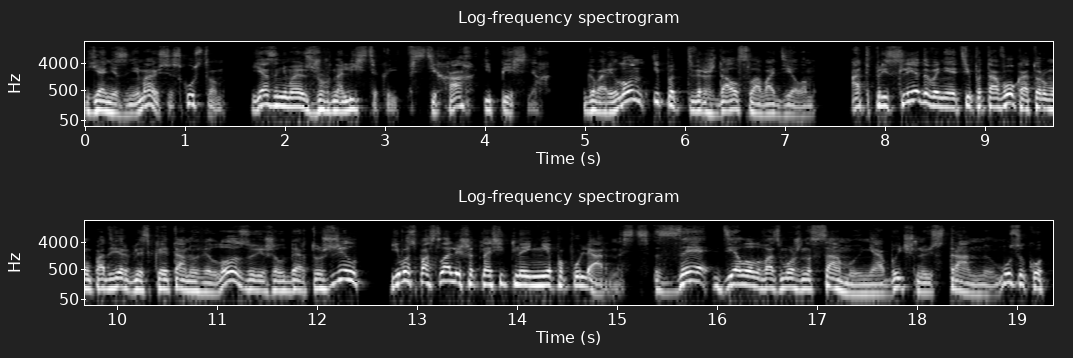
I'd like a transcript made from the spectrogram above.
Я не занимаюсь искусством, я занимаюсь журналистикой в стихах и песнях. Говорил он и подтверждал слова делом. От преследования типа того, которому подверглись Каэтану Велозу и Жилберту Жил, его спасла лишь относительная непопулярность. Зе делал, возможно, самую необычную и странную музыку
